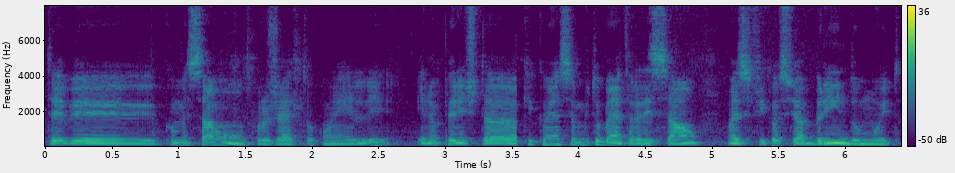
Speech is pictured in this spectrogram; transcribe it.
teve começamos um projeto com ele. Ele é um pianista que conhece muito bem a tradição, mas fica se abrindo muito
